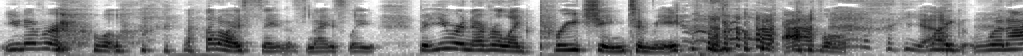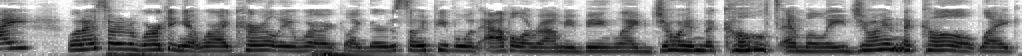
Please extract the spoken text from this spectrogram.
You never well how do i say this nicely? But you were never like preaching to me about apple. Yeah. like when i when i started working at where i currently work like there were so many people with apple around me being like join the cult emily join the cult like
